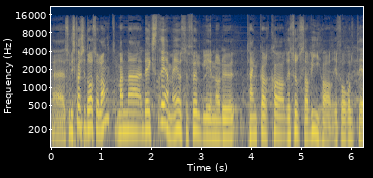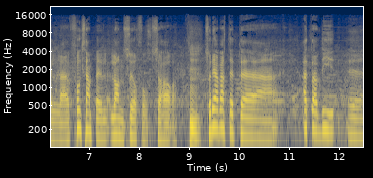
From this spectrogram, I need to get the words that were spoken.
Eh, Så vi skal ikke dra så langt, men eh, det ekstreme er jo selvfølgelig når du tenker hva ressurser vi har i forhold til f.eks. land sør for Sahara. Så det har vært et, eh, et av de eh,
